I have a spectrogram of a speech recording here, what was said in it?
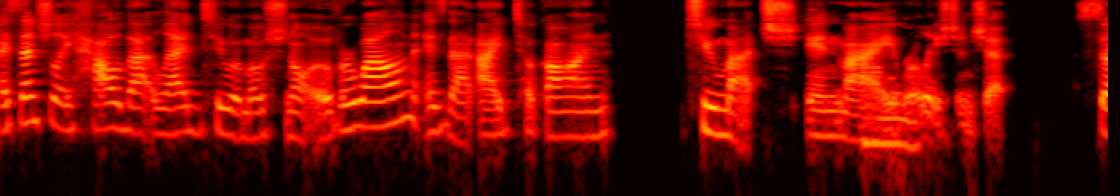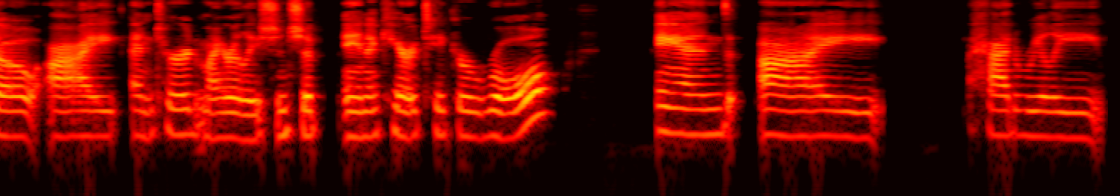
essentially how that led to emotional overwhelm is that i took on too much in my oh. relationship so i entered my relationship in a caretaker role and i had really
